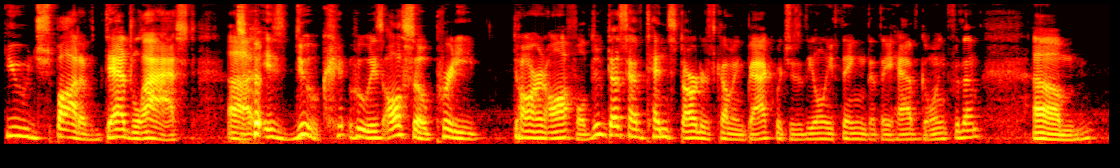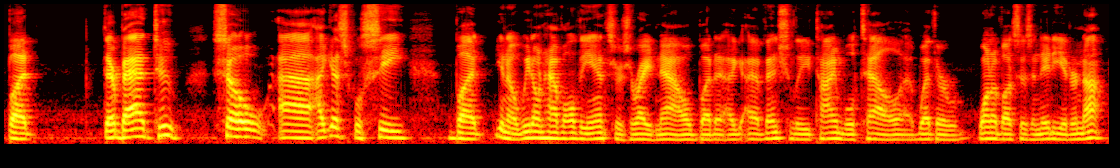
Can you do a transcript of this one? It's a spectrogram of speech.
huge spot of dead last uh, is Duke, who is also pretty darn awful. Duke does have ten starters coming back, which is the only thing that they have going for them. Um, but they're bad too. So uh, I guess we'll see but you know we don't have all the answers right now but uh, eventually time will tell uh, whether one of us is an idiot or not.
